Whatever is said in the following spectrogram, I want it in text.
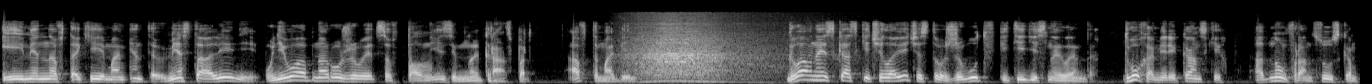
И именно в такие моменты вместо оленей у него обнаруживается вполне земной транспорт – автомобиль. Главные сказки человечества живут в пяти Диснейлендах. Двух американских, одном французском,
